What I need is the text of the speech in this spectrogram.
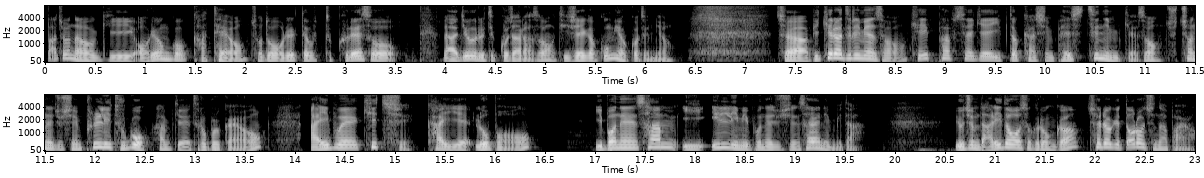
빠져나오기 어려운 것 같아요. 저도 어릴 때부터 그래서 라디오를 듣고 자라서 DJ가 꿈이었거든요. 자, 비키라 들으면서 케이팝 세계에 입덕하신 베스트님께서 추천해주신 플리 두 곡 함께 들어볼까요? 아이브의 키치, 카이의 Rover. 이번엔 321님이 보내주신 사연입니다. 요즘 날이 더워서 그런가 체력이 떨어지나 봐요.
